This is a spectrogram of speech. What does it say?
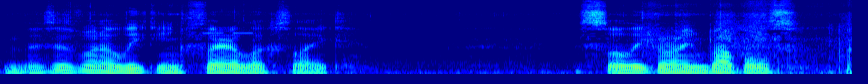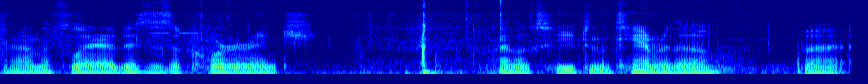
this is what a leaking flare looks like. Slowly growing bubbles around the flare. This is a quarter inch. That looks huge in the camera though, but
